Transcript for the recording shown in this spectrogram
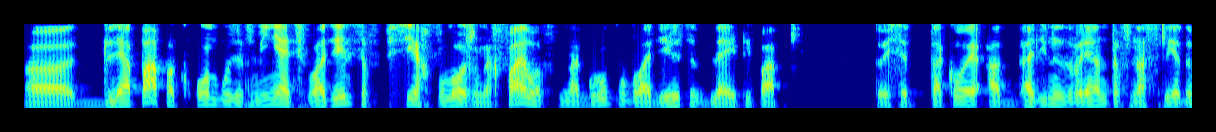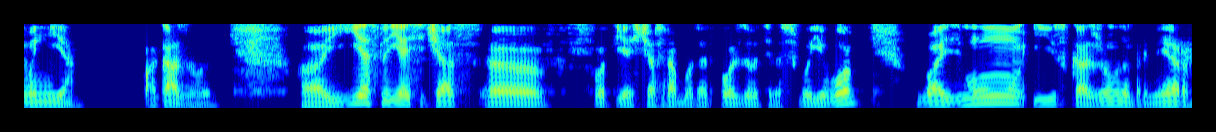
э, для папок он будет менять владельцев всех вложенных файлов на группу владельцев для этой папки. То есть это такой один из вариантов наследования. Показываю. Э, если я сейчас, э, вот я сейчас работаю от пользователя своего, возьму и скажу, например,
